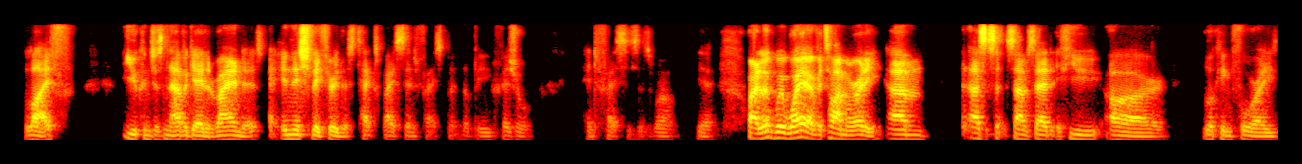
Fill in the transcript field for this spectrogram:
life, you can just navigate around it initially through this text based interface, but there'll be visual interfaces as well. Yeah. All right. Look, we're way over time already. Um, as Sam said, if you are looking for a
